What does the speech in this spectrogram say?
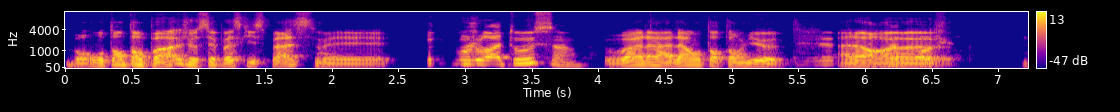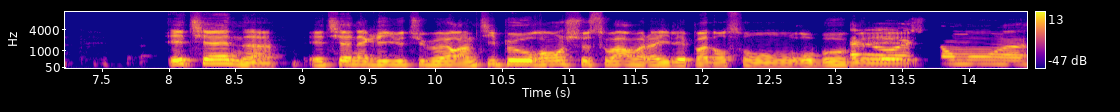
Bon, on t'entend pas, je ne sais pas ce qui se passe, mais Bonjour à tous. Voilà, là on t'entend mieux. Alors, euh, Étienne, Étienne agri-youtubeur, un petit peu orange ce soir. Voilà, il n'est pas dans son robot. Ah euh,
